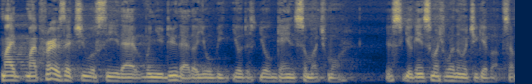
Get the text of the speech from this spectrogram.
My, my prayer is that you will see that when you do that, though, you'll, be, you'll, just, you'll gain so much more. You'll gain so much more than what you give up. So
